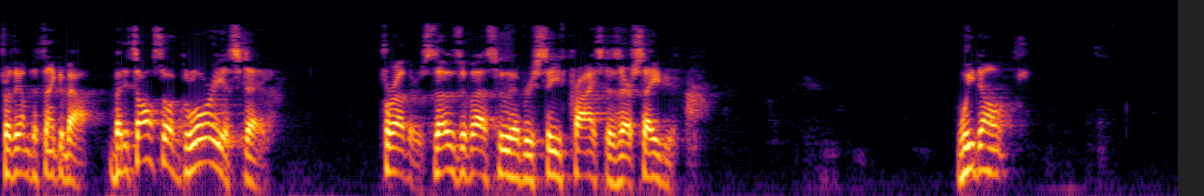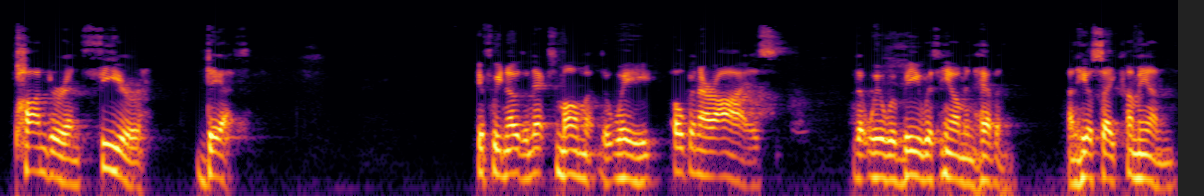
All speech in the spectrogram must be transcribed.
for them to think about. But it's also a glorious day for others, those of us who have received Christ as our Savior. We don't ponder and fear death. If we know the next moment that we open our eyes, that we will be with Him in heaven, and He'll say, come in,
